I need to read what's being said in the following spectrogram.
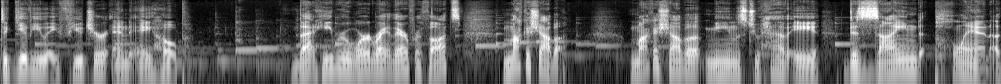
to give you a future and a hope. That Hebrew word right there for thoughts makashaba. Makashaba means to have a designed plan, a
